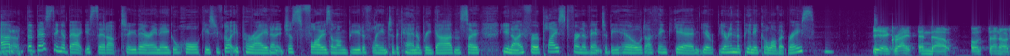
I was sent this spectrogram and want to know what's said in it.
Um, the best thing about your setup too there in Eaglehawk is you've got your parade and it just flows along beautifully into the Canterbury Gardens. So, you know, for a place for an event to be held, I think, yeah, you're, you're in the pinnacle of it, Reece. Yeah, great. And uh, I don't know if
